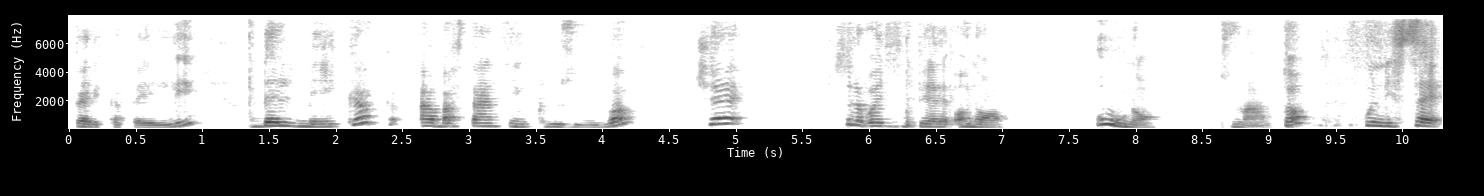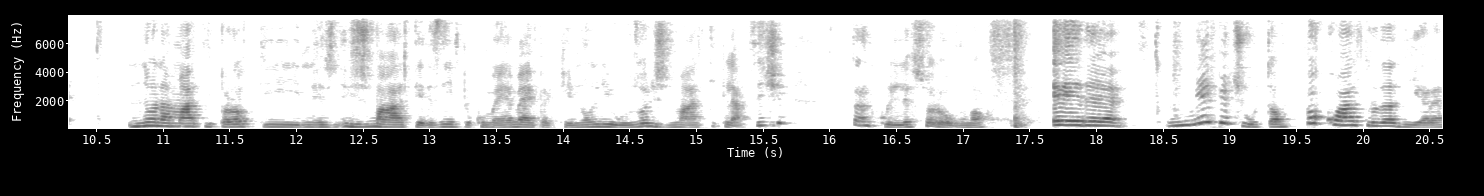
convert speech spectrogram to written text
per i capelli del make up abbastanza inclusivo. C'è se lo volete sapere o no uno smalto. Quindi se non amate i prodotti gli smalti ad esempio come me perché non li uso gli smalti classici tranquillo è solo uno. Ed è, mi è piaciuto poco altro da dire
